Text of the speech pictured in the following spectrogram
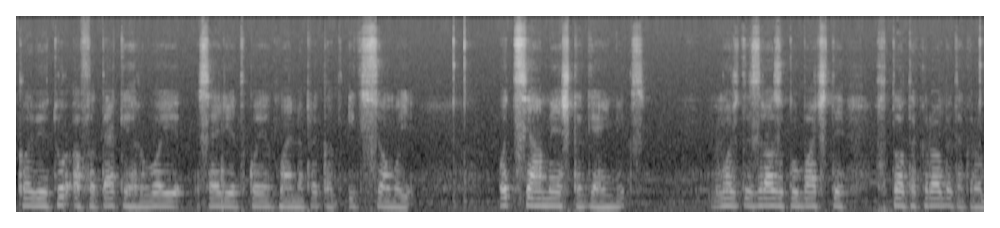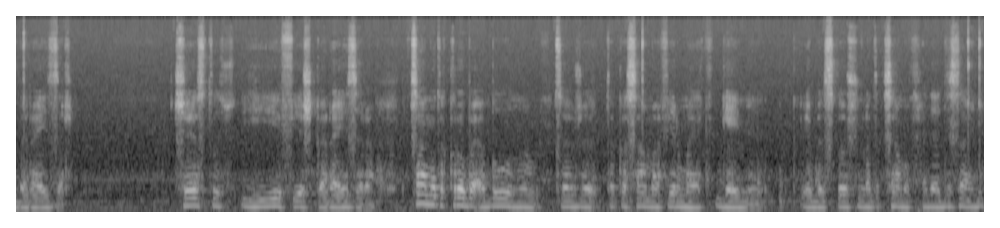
клавіатур Afotec ігрової серії, такої, як мене, наприклад, X7. Оця мишка GameX. Можете зразу побачити, хто так робить, так робить Razer. Чисто її фішка Razer. Так само так робить Ablu, ну це вже така сама фірма, як Gaming. Я би сказав, що вона так само краде дизайні.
